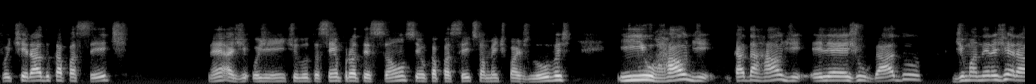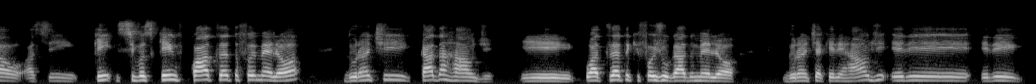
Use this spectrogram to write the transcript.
Foi tirado o capacete, né? Hoje a gente luta sem a proteção, sem o capacete, somente com as luvas. E o round, cada round, ele é julgado de maneira geral. Assim, quem, se você, quem, qual atleta foi melhor durante cada round. E o atleta que foi julgado melhor durante aquele round, ele, ele,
